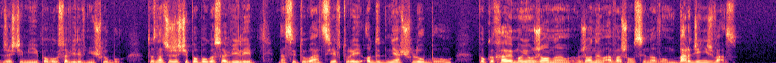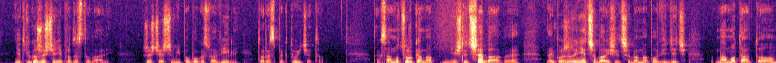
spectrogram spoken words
żeście mi pobłogosławili w dniu ślubu? To znaczy, żeście pobłogosławili na sytuację, w której od dnia ślubu pokochałem moją żonę, żonę, a waszą synową bardziej niż was. Nie tylko, żeście nie protestowali, żeście jeszcze mi pobłogosławili, to respektujcie to. Tak samo córka ma, jeśli trzeba, e, daj Boże, że nie trzeba, ale jeśli trzeba, ma powiedzieć, mamo, tato,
